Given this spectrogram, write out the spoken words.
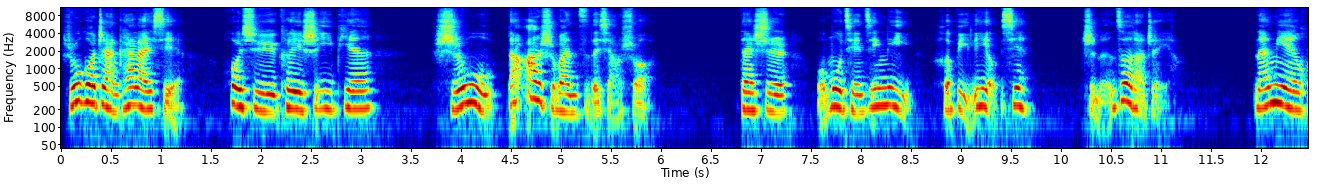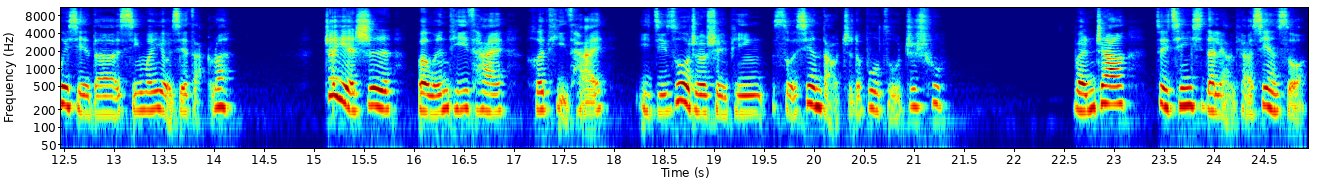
如果展开来写，或许可以是一篇十五到二十万字的小说，但是我目前精力和比例有限，只能做到这样，难免会写的行文有些杂乱，这也是本文题材和题材以及作者水平所限导致的不足之处。文章最清晰的两条线索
